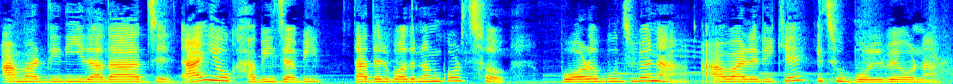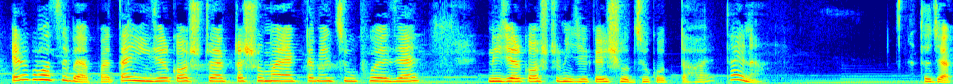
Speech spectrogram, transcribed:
আমার দিদি, দাদা, যে আই ও খাবি যাবি তাদের বদনাম করছ? বড় বুঝবে না? আবার এদিকে কিছু বলবেও না। এরকম হচ্ছে ব্যাপার। তাই নিজের কষ্ট একটা সময় একটা মেয়ে চুপ হয়ে যায়। নিজের কষ্ট নিজেকেই সহ্য করতে হয়, তাই না? তো যাক।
